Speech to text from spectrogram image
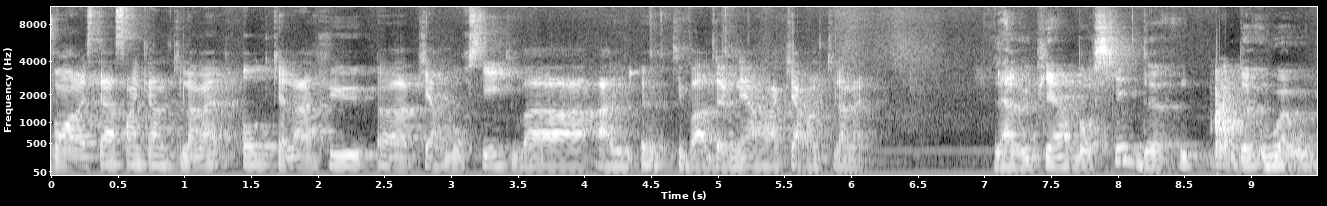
vont rester à 50 km, autre que la rue euh, Pierre-Boursier qui euh, qui va devenir à 40 km. La rue Pierre-Boursier, de, de où à où?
